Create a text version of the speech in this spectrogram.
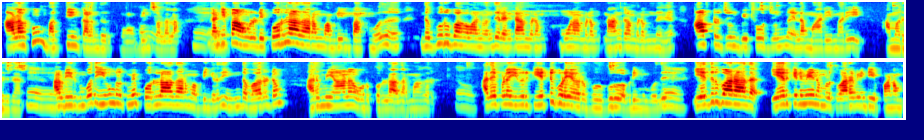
அழகும் பக்தியும் கலந்து இருக்கும் அப்படின்னு. சொல்லலாம் ம், ம். கண்டிப்பா அவங்களுடைய பொருளாதாரம் அப்படின்னு பார்க்கும்போது இந்த குரு பகவான் வந்து ரெண்டாம் இடம் மூணாம் இடம் நான்காம் இடம்னு ஆஃப்டர் ஜூன் பிஃபோர் ஜூன் எல்லாம் மாறி மாறி அமருகிறார். அப்படி இருக்கும்போது இவங்களுக்குமே பொருளாதாரம் அப்படிங்கிறது இந்த வருடம் அருமையான ஒரு பொருளாதாரமாக இருக்கும். அதே போல இவருக்கு எட்டுக்குடைய ஒரு குரு- அப்படிங்கும்போது. எதிர்பாராத ஏற்கனவே நம்மளுக்கு வர வேண்டிய பணம்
